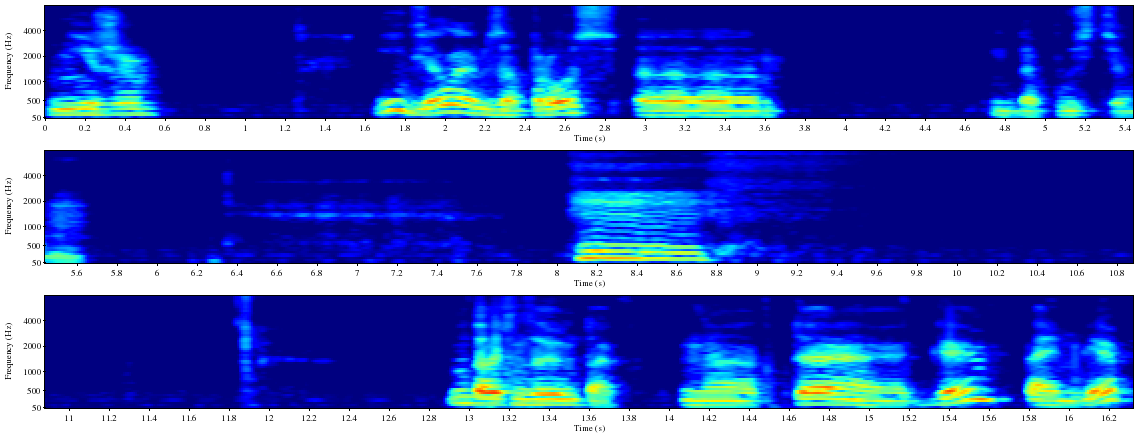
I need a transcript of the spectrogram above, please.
ниже и делаем запрос, э, допустим, ну, давайте назовем так. TG, timegap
